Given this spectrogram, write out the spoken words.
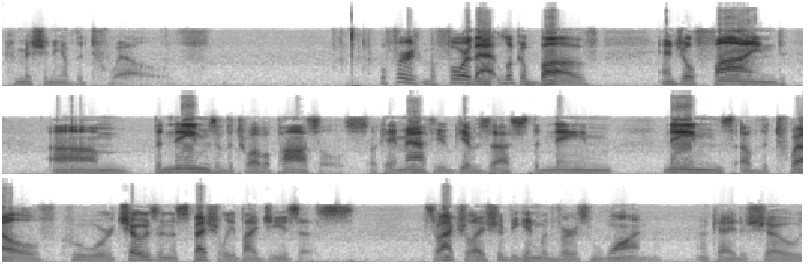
The commissioning of the twelve. Well, first, before that, look above, and you'll find um, the names of the twelve apostles. Okay, Matthew gives us the name names of the twelve who were chosen especially by Jesus. So actually, I should begin with verse one. Okay, to show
